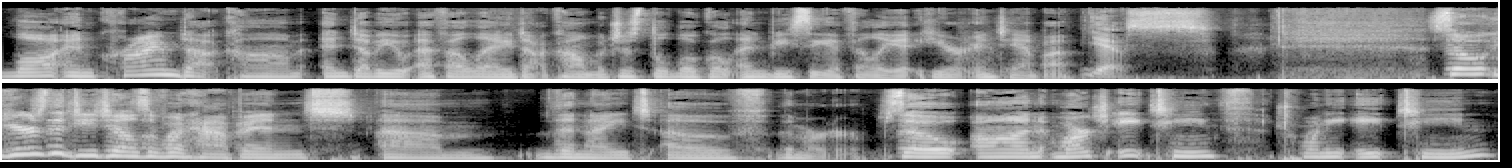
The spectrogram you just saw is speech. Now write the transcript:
lawandcrime.com, and WFLA.com, which is the local NBC affiliate here in Tampa. Yes. So here's the details of what happened um, the night of the murder. So on March 18th, 2018,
